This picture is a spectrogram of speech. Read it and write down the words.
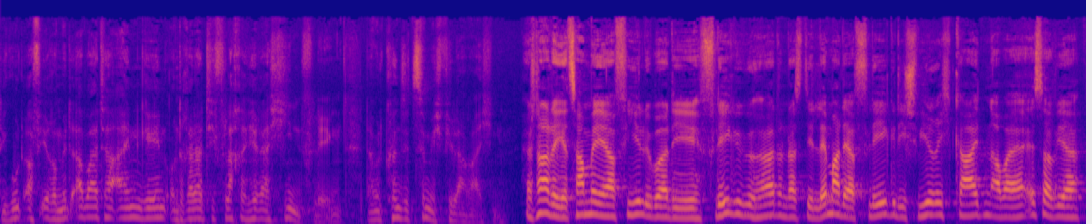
die gut auf ihre Mitarbeiter eingehen und relativ flache Hierarchien pflegen. Damit können sie ziemlich viel erreichen. Herr Schneider, jetzt haben wir ja viel über die Pflege gehört und das Dilemma der Pflege, die Schwierigkeiten. Aber Herr Esser, wir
